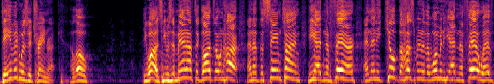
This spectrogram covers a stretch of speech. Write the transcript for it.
David was a train wreck. Hello? He was. He was a man after God's own heart. And at the same time, he had an affair, and then he killed the husband of the woman he had an affair with,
